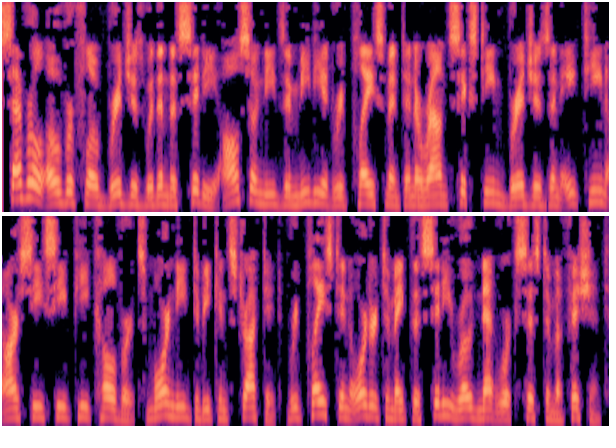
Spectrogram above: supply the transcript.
Several overflow bridges within the city also needs immediate replacement and around 16 bridges and 18 RCCP culverts more need to be constructed, replaced in order to make the city road network system efficient.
